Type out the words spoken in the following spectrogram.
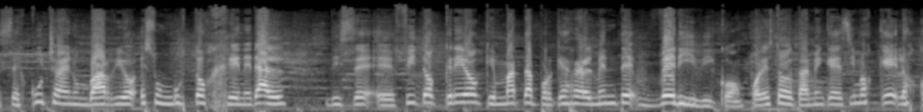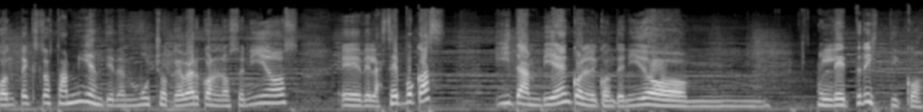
se escucha en un barrio, es un gusto general. Dice eh, Fito, creo que mata porque es realmente verídico. Por esto también que decimos que los contextos también tienen mucho que ver con los sonidos eh, de las épocas y también con el contenido mm, letrístico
